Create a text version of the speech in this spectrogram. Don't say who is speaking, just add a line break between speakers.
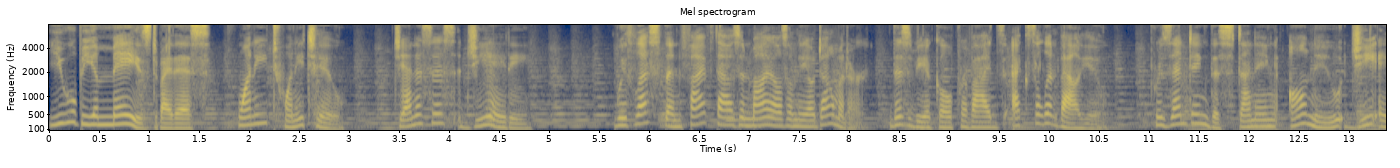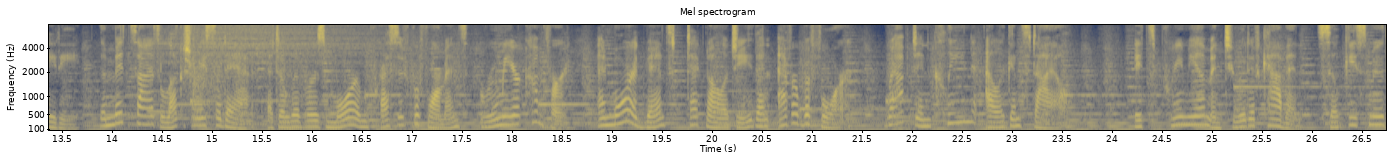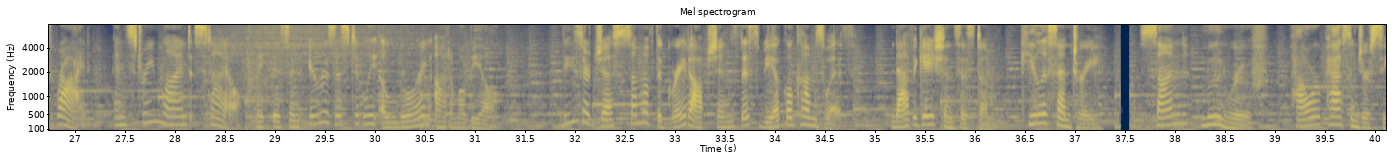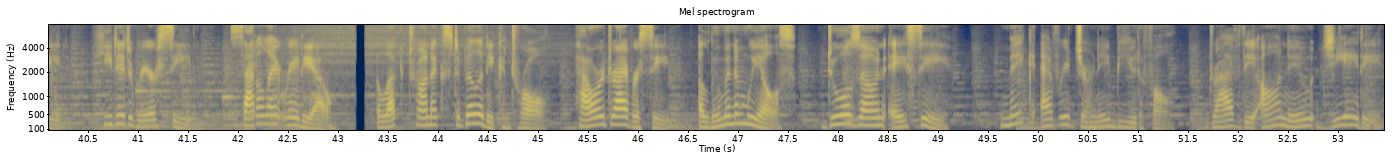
You will be amazed by this 2022 Genesis G80. With less than 5,000 miles on the odometer, this vehicle provides excellent value. Presenting the stunning, all-new G80, the midsize luxury sedan that delivers more impressive performance, roomier comfort, and more advanced technology than ever before, wrapped in clean, elegant style. Its premium intuitive cabin, silky smooth ride, and streamlined style make this an irresistibly alluring automobile. These are just some of the great options this vehicle comes with. Navigation system, keyless entry, sun, moonroof, power passenger seat, heated rear seat, satellite radio, electronic stability control, power driver seat, aluminum wheels, dual zone AC. Make every journey beautiful. Drive the all-new G80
